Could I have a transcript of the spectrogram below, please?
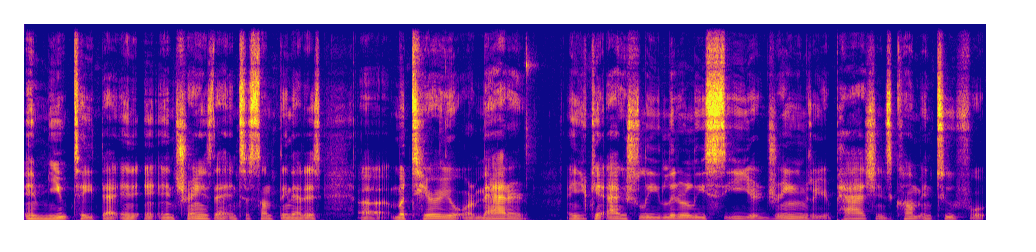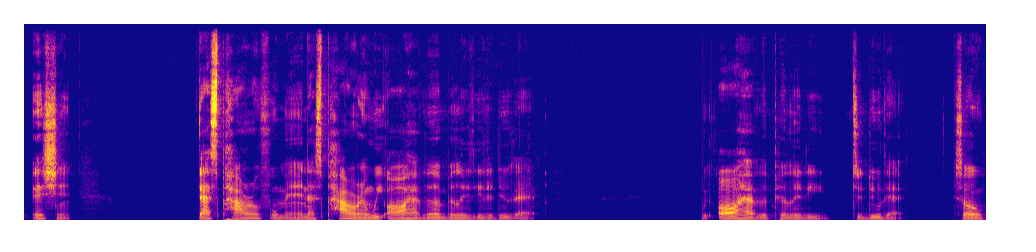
and mutate that and, and, and trans that into something that is uh, material or matter. And you can actually literally see your dreams or your passions come into fruition. That's powerful man. That's power. And we all have the ability to do that. We all have the ability to do that. So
